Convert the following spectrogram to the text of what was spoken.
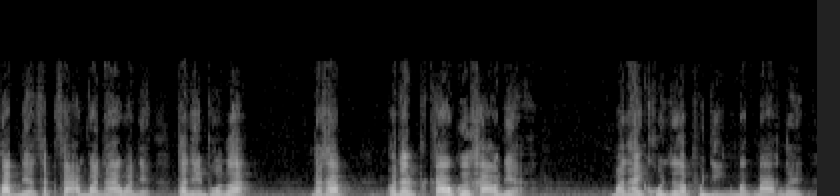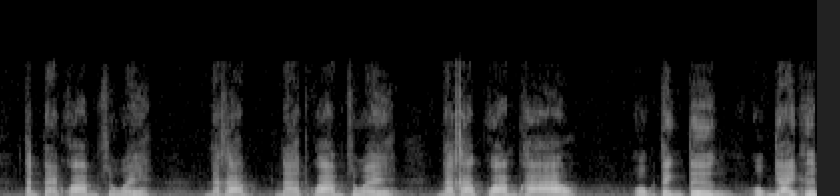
ปั๊บเนี่ยสักสามวันห้าวันเนี่ยท่านเห็นผลว่านะครับ เพราะฉะนั้นกาวเกลือขาวเนี่ย มันให้คุณสำหรับผู้หญิงมาก ๆเลย ตั้งแต่ความสวยนะครับนะความสวยนะครับ ความขาว อกเต่งตึง อกใหญ่ขึ้น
